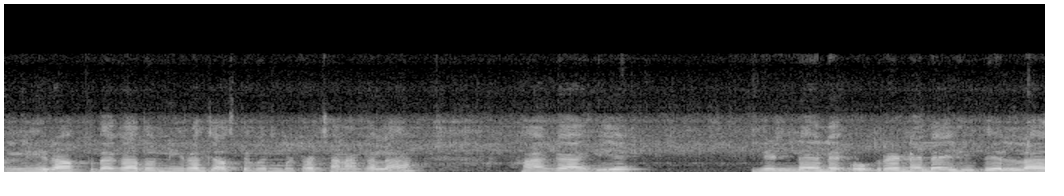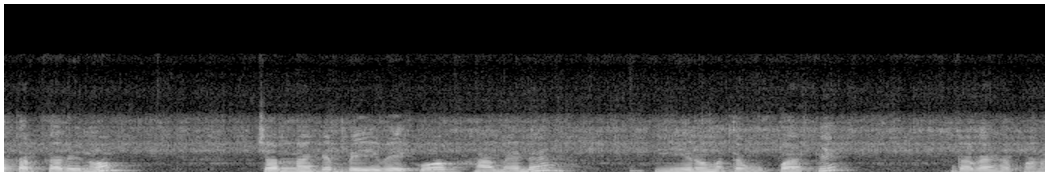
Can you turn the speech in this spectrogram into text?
ನೀರು ಹಾಕಿದಾಗ ಅದು ನೀರಲ್ಲಿ ಜಾಸ್ತಿ ಬಂದುಬಿಟ್ರೆ ಚೆನ್ನಾಗಲ್ಲ. ಹಾಗಾಗಿ ಎಣ್ಣೆಲೆ, ಒಗ್ಗರಣೆಲೆ ಇದೆಲ್ಲ ತರಕಾರಿನೂ ಚೆನ್ನಾಗಿ ಬೇಯಬೇಕು. ಆಮೇಲೆ ನೀರು ಮತ್ತು ಉಪ್ಪು ಹಾಕಿ ರವೆ ಹಾಕೋಣ.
